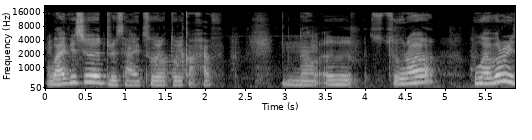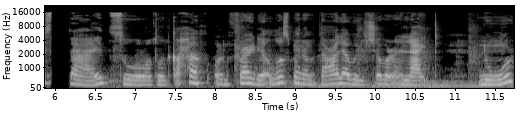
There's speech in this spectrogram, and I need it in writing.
why we should recite Surah Al Kahf. Now, uh, Surah Whoever recites Surah Al-Kahf on Friday, Allah subhanahu wa ta'ala will shower a light, nur,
